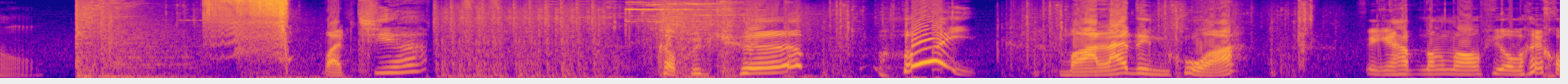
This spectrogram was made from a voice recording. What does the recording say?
วบัดเชียบขอบคุณครับเฮ้ย มาแล้วหนึ่งหัว เป็นไงครับ น้องๆ พี่โอมให้ค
